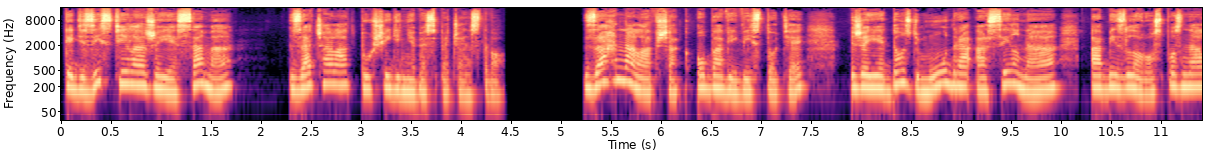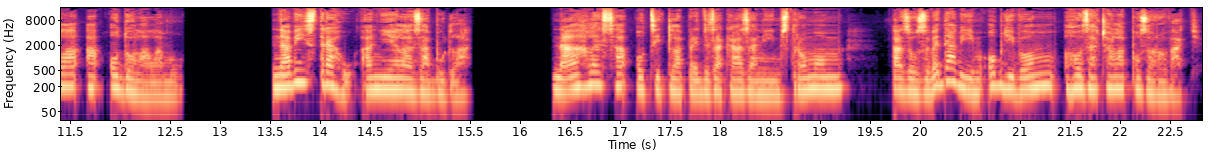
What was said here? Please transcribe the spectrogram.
Keď zistila, že je sama, začala tušiť nebezpečenstvo. Zahnala však obavy v istote, že je dosť múdra a silná, aby zlo rozpoznala a odolala mu. Na výstrahu aniela zabudla. Náhle sa ocitla pred zakázaným stromom a so zvedavým obdivom ho začala pozorovať.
